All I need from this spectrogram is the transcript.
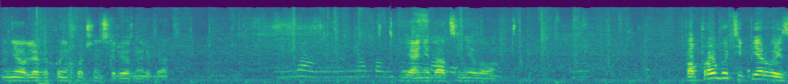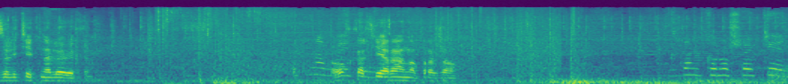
Не, Левик у них очень серьезный, ребят. Да, ну, Я недооценил его. Попробуйте первые залететь на Левика. Ох, как я рано прожал. Там крушаки, они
